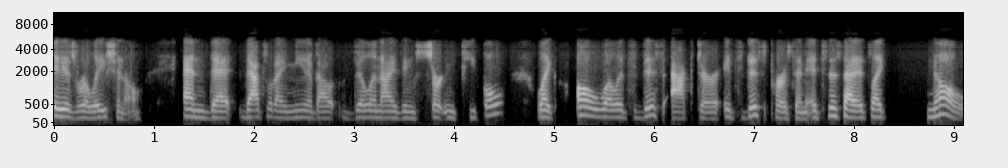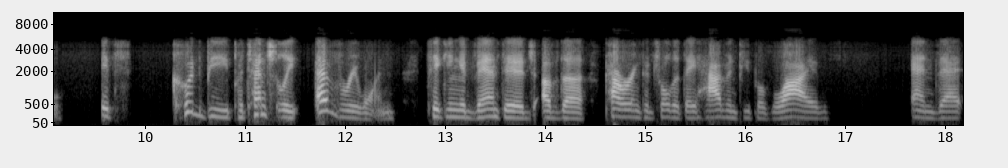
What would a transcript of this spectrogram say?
it is relational. And that that's what I mean about villainizing certain people. Like, oh, well, it's this actor, it's this person, it's this, that. It's like, no, it's could be potentially everyone taking advantage of the power and control that they have in people's lives and that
